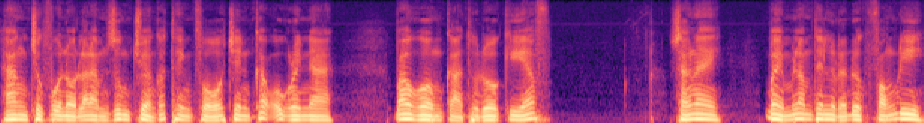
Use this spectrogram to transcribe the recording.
Hàng chục vụ nổ đã làm rung chuyển các thành phố trên khắp Ukraine, bao gồm cả thủ đô Kiev. Sáng nay, 75 tên lửa đã được phóng đi.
